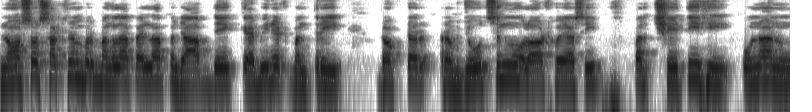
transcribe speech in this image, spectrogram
960 ਨੰਬਰ ਬੰਗਲਾ ਪਹਿਲਾਂ ਪੰਜਾਬ ਦੇ ਕੈਬਨਿਟ ਮੰਤਰੀ ਡਾਕਟਰ ਰਵਜੋਤ ਸਿੰਘ ਨੂੰ ਅਲਾਟ ਹੋਇਆ ਸੀ, ਪਰ ਛੇਤੀ ਹੀ ਉਹਨਾਂ ਨੂੰ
